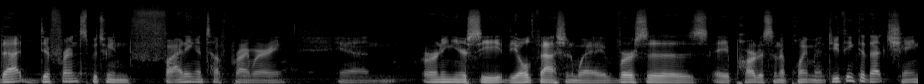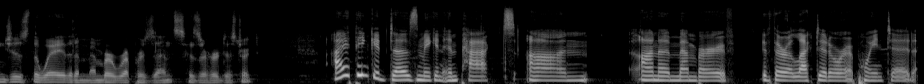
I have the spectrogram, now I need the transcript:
that difference between fighting a tough primary and earning your seat the old fashioned way versus a partisan appointment, do you think that that changes the way that a member represents his or her district? I think it does make an impact on on a member if if they're elected or appointed.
